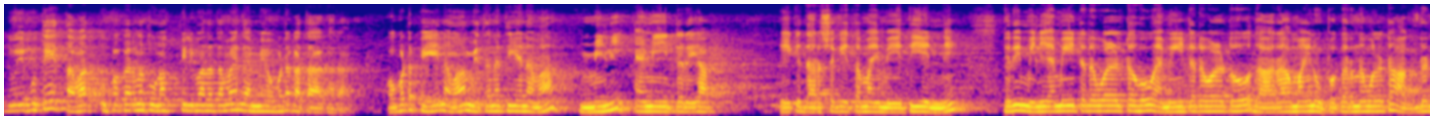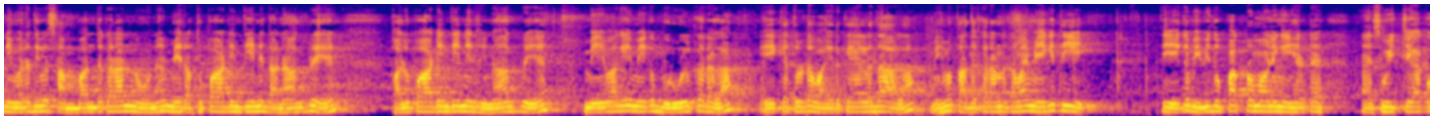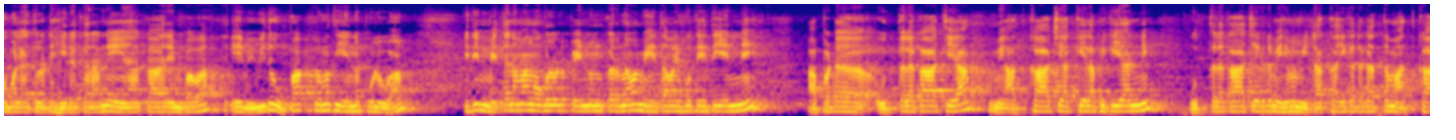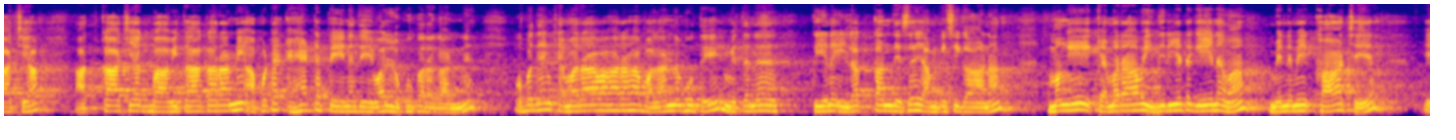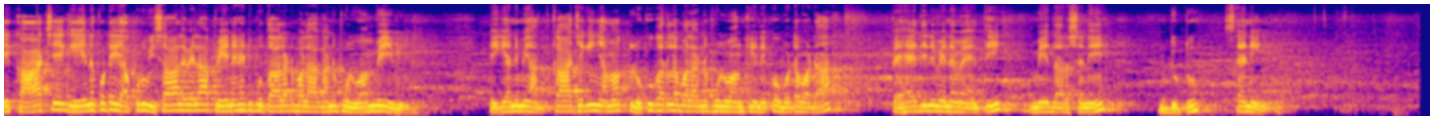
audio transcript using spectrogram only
දුවේ පුතේ තවත් උපකරණ තුනක් පිළිබඳ තමයි දැන් මේ ඔබට කතා කරන්නේ. ඔබට පේනවා මෙතන තියෙනවා මිලි ඇමීටරයක්. ඒකේ දර්ශකය තමයි මේ තියෙන්නේ. ඉතින් මිලි ඇමීටර වලට හෝ ඇමීටර වලට හෝ ධාරාමායන උපකරණ වලට අග්‍ර නිවැරදිව සම්බන්ධ කරන්න ඕන. මේ රතු පාටින් තියෙන ධනාග්‍රය කළු පාටින් තියෙන ඍණාග්‍රය මේ වගේ මේක බුරුල් කරලා ඒක ඇතුළට වයර් කෑල්ල දාලා මෙහෙම තද කරන්න තමයි මේකේ තියෙන්නේ. ඉතින් ඒක විවිධ උපක්‍රම වලින් ඉහළට ස්විච් එකක් ඔබලා ඇතුළට හිර කරන්නේ ඒ ආකාරයෙන් පවා ඒ විවිධ උපක්‍රම තියෙන්න පුළුවන්. ඉතින් මෙතන මම ඔයගොල්ලන්ට පෙන්눔 කරනවා මේ තමයි පුතේ තියෙන්නේ. අපට උත්තල කාචයක් මේ අත් කාචයක් කියලා අපි කියන්නේ. උත්තල කාචයකට මෙහෙම මිටක් හයිකට ගත්තම අත් කාචයක්. අත් කාචයක් භාවිතා කරන්නේ අපට ඇහැට පේන දේවල් ලොකු කරගන්න. ඔබ දැන් කැමරාව හරහා බලන්න පුතේ මෙතන තියෙන ඉලක්කම් දෙස යම්කිසි ගාණක්. මම ඒ කැමරාව ඉදිරියට ගේනවා. මෙන්න මේ කාචය. ඒ කාචයේ ගේනකොට යකුරු විශාල වෙලා පේන හැටි පුතාලට බලා ගන්න පුළුවන් වේවි. ඒ කියන්නේ මේ අත් කාචයකින් යමක් ලොකු කරලා බලන්න පුළුවන් කියන එක ඔබට වඩා පැහැදිලි වෙනවා ඇති මේ දර්ශනේ දුටු සැනින්.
